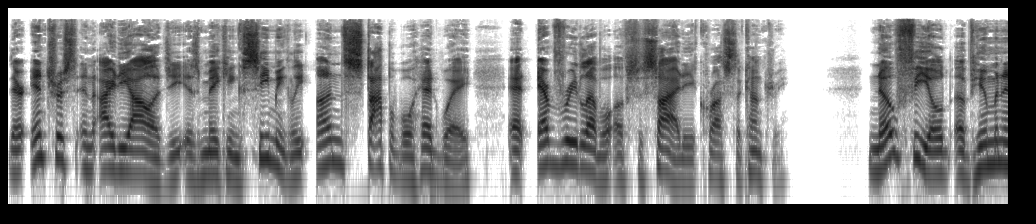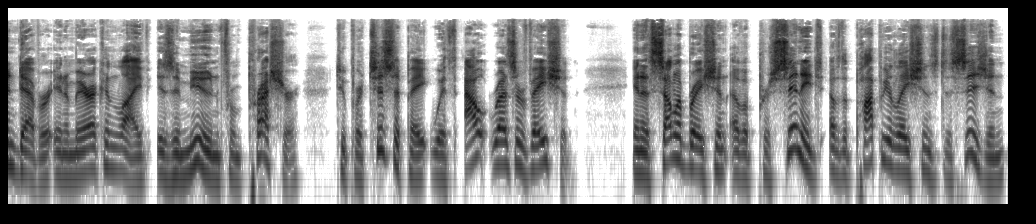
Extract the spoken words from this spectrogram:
their interest in ideology is making seemingly unstoppable headway at every level of society across the country. No field of human endeavor in American life is immune from pressure to participate without reservation in a celebration of a percentage of the population's decision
